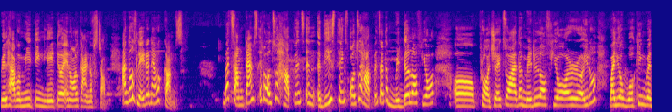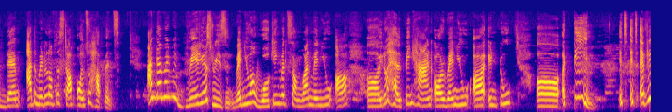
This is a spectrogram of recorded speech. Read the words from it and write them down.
we'll have a meeting later and all kind of stuff. And those later never comes. But sometimes it also happens and these things also happens at the middle of your uh, projects or at the middle of your uh, you know while you're working with them at the middle of the stuff also happens and there might be various reasons when you are working with someone when you are uh, you know helping hand or when you are into uh, a team it's it's every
